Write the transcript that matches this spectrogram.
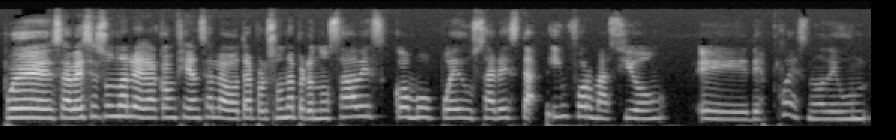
pues a veces uno le da confianza a la otra persona pero no sabes cómo puede usar esta información eh, después, ¿no? De un,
